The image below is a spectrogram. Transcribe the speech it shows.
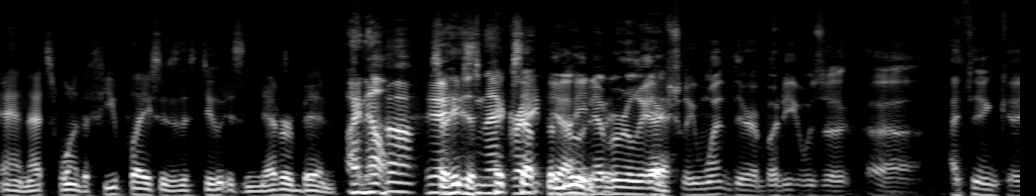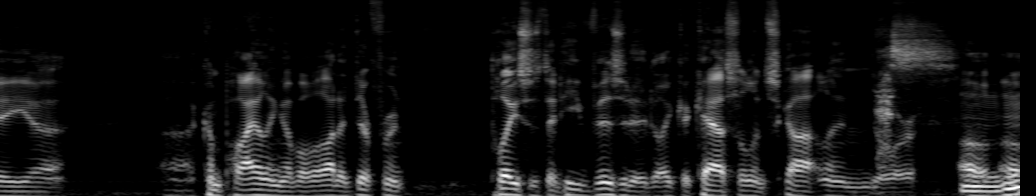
and that's one of the few places this dude has never been. I know. Uh-huh. Yeah, So he just picks great? up the yeah, mood he never really Yeah. actually went there, but it was a, uh, I think, a uh, uh, compiling of a lot of different places that he visited, like a castle in Scotland Yes. or a, Mhm.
